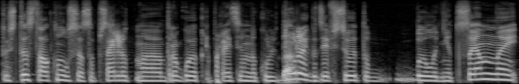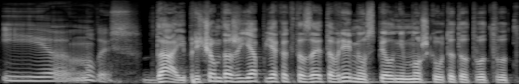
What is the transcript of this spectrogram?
То есть ты столкнулся с абсолютно другой корпоративной культурой, да. где все это было неценно и, ну, то есть... Да, и причем даже я, я как-то за это время успел немножко вот этот вот, вот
